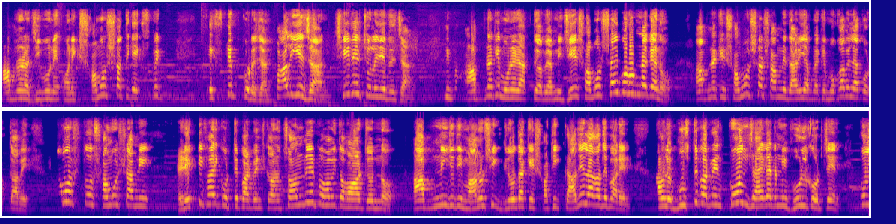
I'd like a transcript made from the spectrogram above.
আপনারা জীবনে অনেক সমস্যা থেকে এক্সপেক্ট এক্সকেপ করে যান, পালিয়ে যান, ছেড়ে চলে যেতে চান। কিন্তু আপনাকে মনে রাখতে হবে, আপনি যে সমস্যাই পড়ুন না কেন আপনাকে সমস্যার সামনে দাঁড়িয়ে আপনাকে মোকাবিলা করতে হবে। সমস্ত সমস্যা আপনি রেকটিফাই করতে পারবেন, কারণ চন্দ্রের প্রভাবিত হওয়ার জন্য আপনি যদি মানসিক দৃঢ়তাকে সঠিক কাজে লাগাতে পারেন, তাহলে বুঝতে পারবেন কোন জায়গাটা আপনি ভুল করছেন, কোন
